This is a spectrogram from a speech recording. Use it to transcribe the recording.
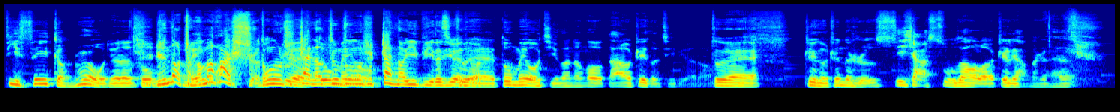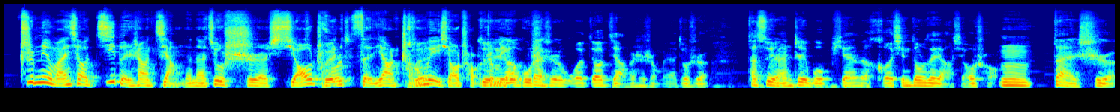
DC 整个，我觉得都扔到整个漫画史都能是对占到都能是占到一笔的角色。对都没有几个能够达到这个级别的。对，这个真的是一下塑造了这两个人。致命玩笑基本上讲的呢，就是小丑怎样成为小丑这么一个故事。但是我要讲的是什么呀？就是他虽然这部片的核心都是在讲小丑，嗯，但是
